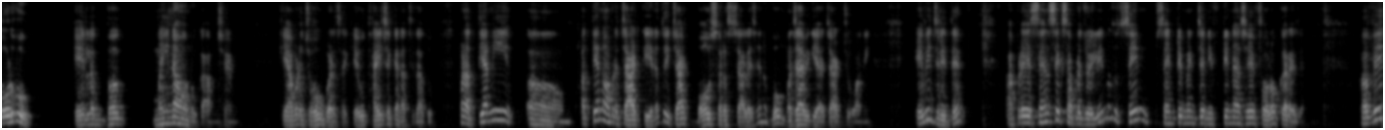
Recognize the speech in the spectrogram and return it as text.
તોડવું એ લગભગ મહિનાઓનું કામ છે એમ. કે આપણે જોવું પડશે કે એવું થાય છે કે નથી થતું. પણ અત્યારની અત્યારનો આપણે ચાર્ટ કહીએ ને તો એ ચાર્ટ બહુ સરસ ચાલે છે ને બહુ મજા આવી ગયા ચાર્ટ જોવાની. એવી જ રીતે આપણે સેન્સેક્સ આપણે જોઈ લઈએ ને તો સેમ સેન્ટિમેન્ટ જે નિફ્ટીના છે ફોલો કરે છે. હવે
